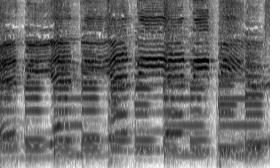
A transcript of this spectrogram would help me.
Andy, Andy, Andy, Andy Peters.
